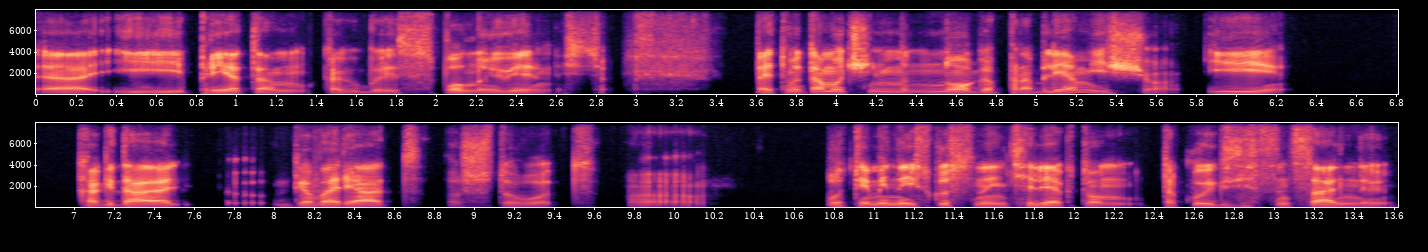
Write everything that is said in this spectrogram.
э, и при этом как бы с полной уверенностью. Поэтому там очень много проблем еще. И когда говорят, что вот, а, вот именно искусственный интеллект, он такую экзистенциальную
